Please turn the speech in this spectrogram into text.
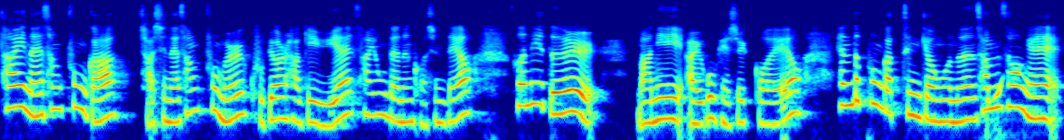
타인의 상품과 자신의 상품을 구별하기 위해 사용되는 것인데요. 흔히들 많이 알고 계실 거예요. 핸드폰 같은 경우는 삼성의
